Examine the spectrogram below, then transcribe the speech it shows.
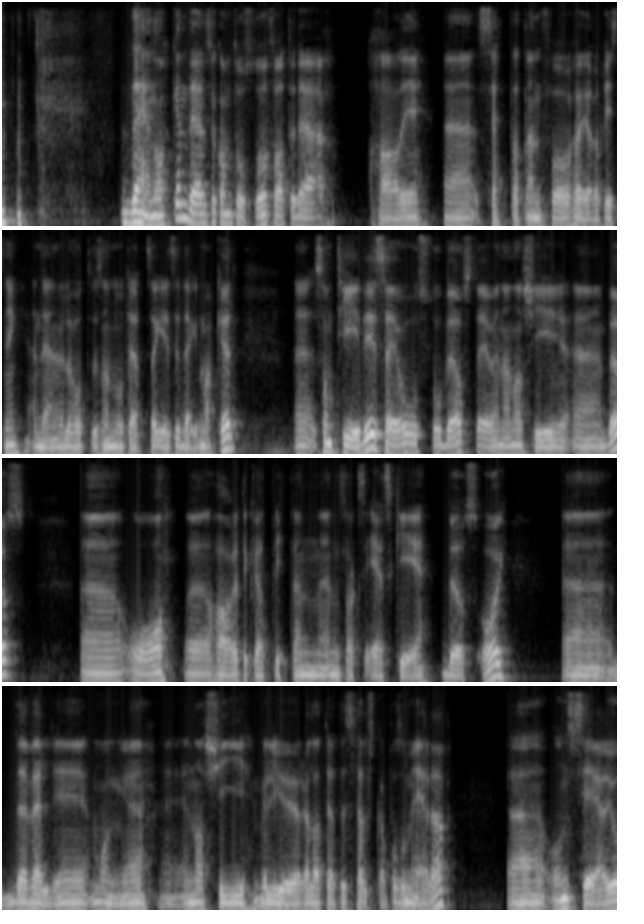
Det er nok en del som kommer til Oslo for at der har de eh, sett at den får høyere prisning enn det en ville fått hvis en noterte seg i sitt eget marked. Eh, samtidig så er jo Oslo Børs det er jo en energibørs. Eh, og eh, har etter hvert blitt en, en slags ESG-børs òg. Eh, det er veldig mange energi- miljørelaterte selskaper som er der. Og en ser jo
